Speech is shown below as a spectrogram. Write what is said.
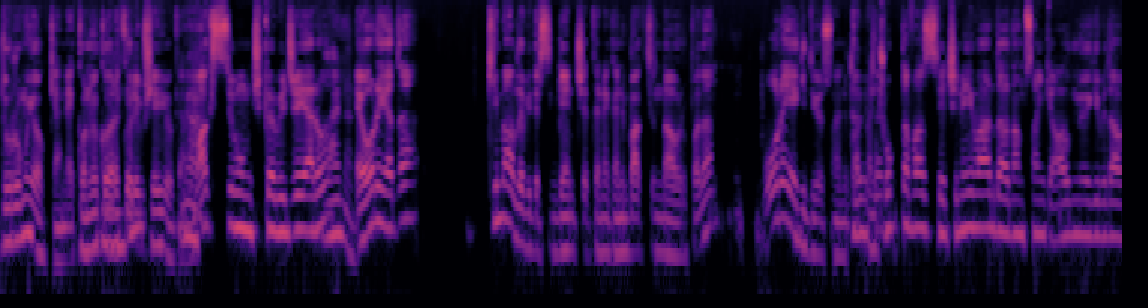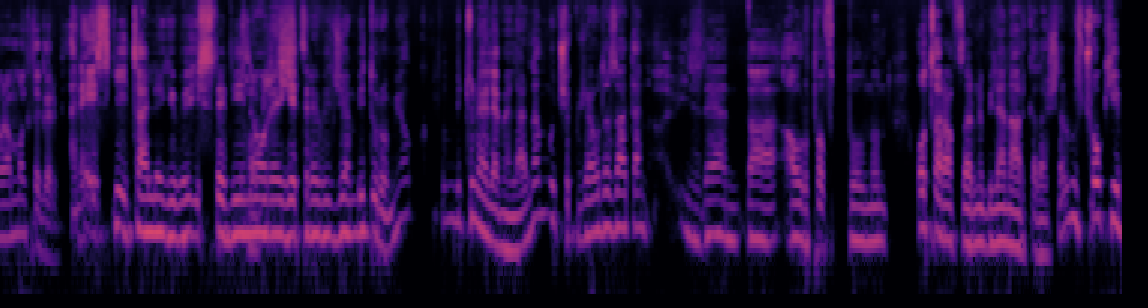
durumu yok yani ekonomik olarak Hı hı. öyle bir şey yok. Yani Evet. maksimum çıkabileceği yer o. Aynen. E oraya da kimi alabilirsin genç yetenek hani baktığında Avrupa'dan? Oraya gidiyorsun hani. Tabii, Hani tabii. çok da fazla seçeneği vardı adam sanki almıyor gibi davranmak da garip. Hani eski İtalya gibi istediğini Tabii oraya ki. getirebileceğin bir durum yok. Bütün elemelerden bu çıkmış. O da zaten izleyen daha Avrupa futbolunun o taraflarını bilen arkadaşlarımız çok iyi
